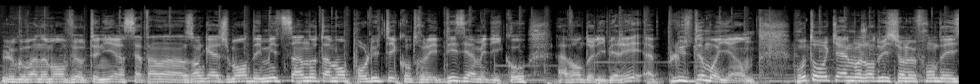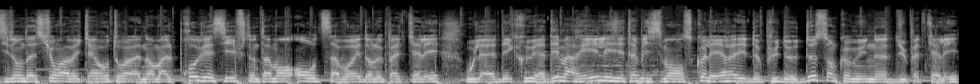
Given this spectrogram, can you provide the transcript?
Le gouvernement veut obtenir certains engagements des médecins, notamment pour lutter contre les déserts médicaux, avant de libérer plus de moyens. Retour au calme aujourd'hui sur le front des inondations avec un retour à la normale progressif, notamment en Haute-Savoie et dans le Pas-de-Calais, où la décrue a démarré. Les établissements scolaires et de plus de 200 communes du Pas-de-Calais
